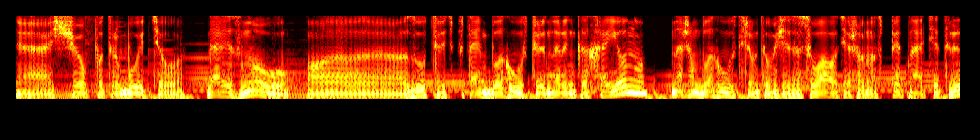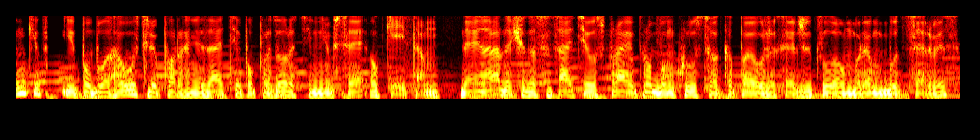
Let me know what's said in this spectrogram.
е, що потребують цього. Далі знову е, зустріч з питань благоустрою на ринках району. Нашим благоустрієм, тому що з'ясувалося, що у нас 15 ринків, і по благоустрою, по організації, по прозорості не все окей там. Далі нарада щодо асоціації у справі про банкрутство КП УЖХ жителом Рембудсервіс.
